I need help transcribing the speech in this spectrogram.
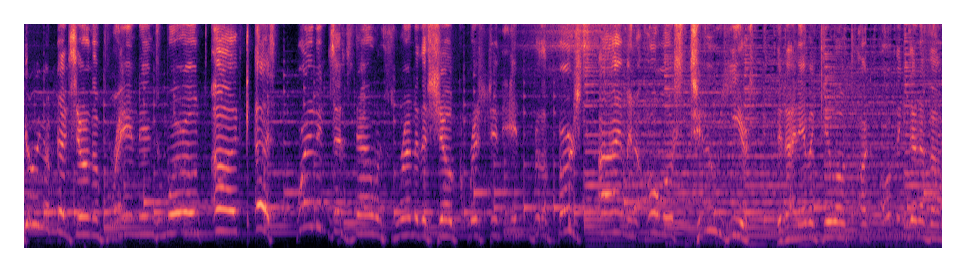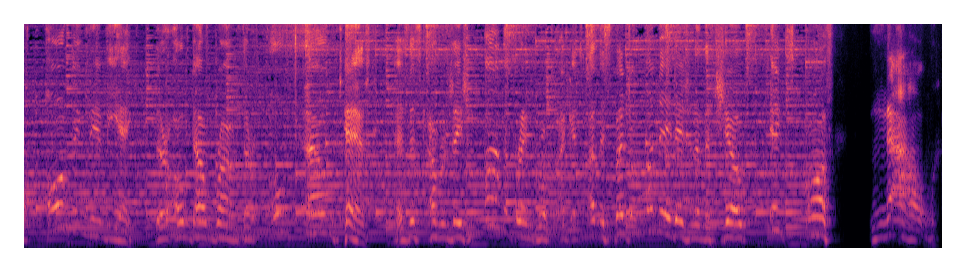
Coming up next here on the Brandon's World Podcast. Brandon sits down with friend of the show, Christian, and for the first time in almost two years, the dynamic duo talk all things NFL, all things NBA, their hometown Browns, their hometown Cavs, as this conversation on the Brandon's World Podcast on the special Monday edition of the show kicks off now.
